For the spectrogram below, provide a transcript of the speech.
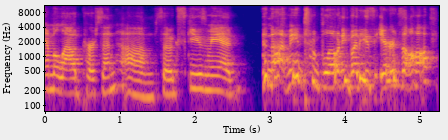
I'm a loud person um, so excuse me. I did not mean to blow anybody's ears off.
